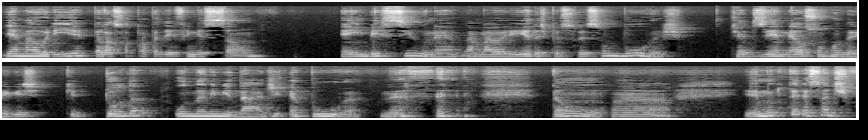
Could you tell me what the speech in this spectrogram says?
E a maioria, pela sua própria definição, é imbecil, né? A maioria das pessoas são burras. Já dizia Nelson Rodrigues que toda unanimidade é burra, né? então, uh, é muito interessante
